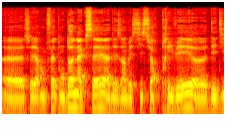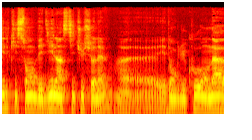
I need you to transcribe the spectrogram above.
Euh, c'est-à-dire en fait on donne accès à des investisseurs privés euh, des deals qui sont des deals institutionnels. Euh, et donc du coup on a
